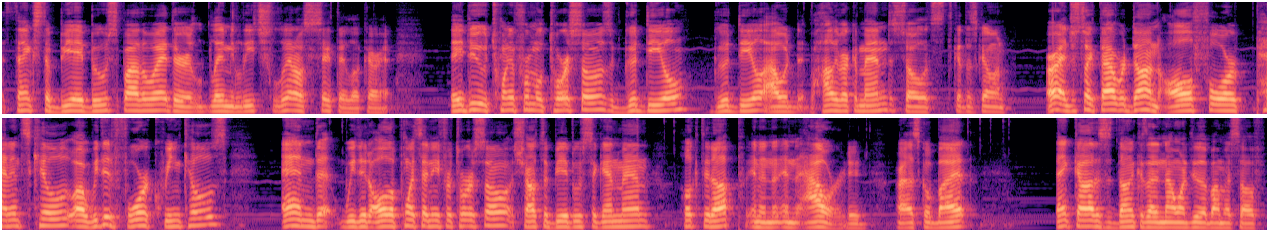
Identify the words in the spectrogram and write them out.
thanks to BA Boost, by the way, they're letting me leech. Look at how sick they look. All right. They do 24 mil torsos. Good deal. Good deal. I would highly recommend. So let's get this going. All right, and just like that, we're done. All four penance kills. Uh, we did four queen kills, and we did all the points I need for torso. Shout out to Boost again, man. Hooked it up in an, in an hour, dude. All right, let's go buy it. Thank God this is done because I did not want to do that by myself.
